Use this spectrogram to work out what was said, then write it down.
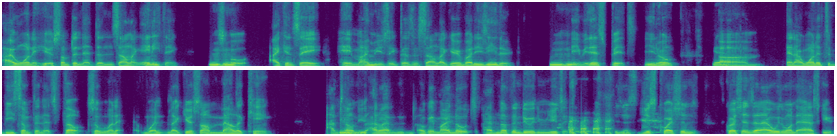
I want to hear something that doesn't sound like anything. Mm-hmm. So I can say, hey, my music doesn't sound like everybody's either. Mm-hmm. Maybe this fits, you know? Yeah. Um, and I want it to be something that's felt. So when when like your song Malak King, I'm telling mm-hmm. you, I don't have okay, my notes have nothing to do with the music. it's just just questions questions that I always wanted to ask you.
